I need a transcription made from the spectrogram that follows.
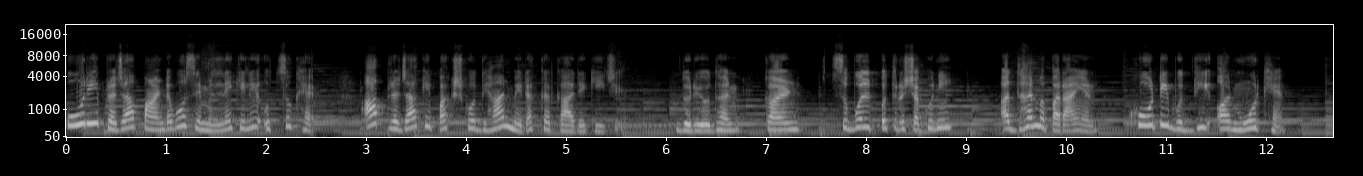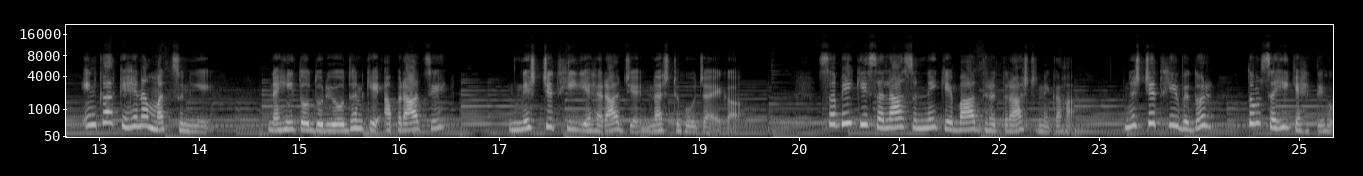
पूरी प्रजा पांडवों से मिलने के लिए उत्सुक है। आप प्रजा के पक्ष को ध्यान में रखकर कार्य कीजिए। दुर्योधन, कर्ण, सुबुल पुत्र शकुनी, अधर्म परायण, खोटी बुद्धि और मूर्ख हैं। इनका कहना मत सुनिए। नहीं तो दुर्योधन के अपराध से निश्चित ही यह राज्य नष्ट हो जाएगा। सभी की सलाह सुनने के बाद धृतराष्ट्र ने कहा, निश्चित ही विदुर, तुम सही कहते हो।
